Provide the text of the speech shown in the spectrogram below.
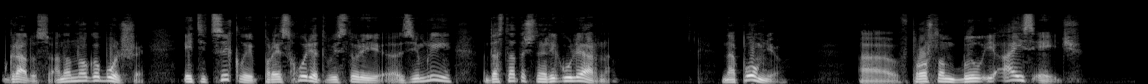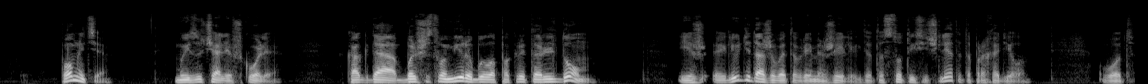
градуса, а намного больше. Эти циклы происходят в истории Земли достаточно регулярно. Напомню, а, в прошлом был и Ice Age. Помните? Мы изучали в школе, когда большинство мира было покрыто льдом, и люди даже в это время жили, где-то 100 тысяч лет это проходило. Вот.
